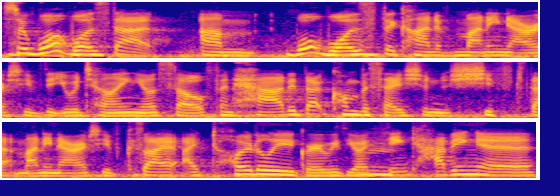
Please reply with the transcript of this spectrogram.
So, what was that? Um, what was the kind of money narrative that you were telling yourself, and how did that conversation shift that money narrative? Because I, I totally agree with you. I think having a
